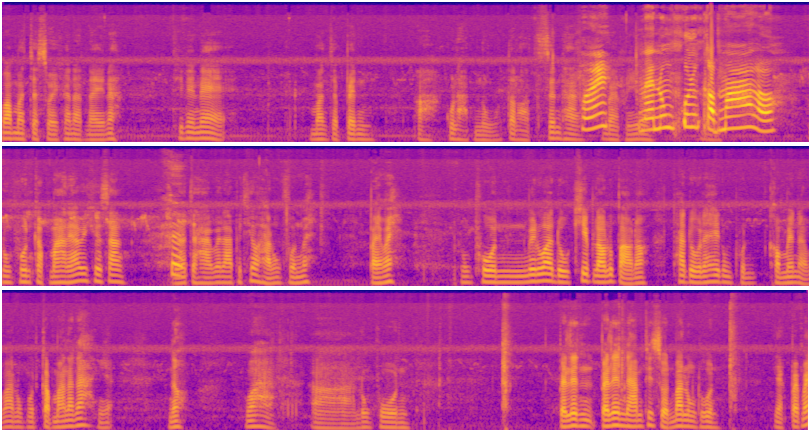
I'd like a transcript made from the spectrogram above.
ว่ามันจะสวยขนาดไหนนะ ที่แน่ๆ มันจะเป็นอ่ากุหลาบหนูตลอดเส้นทางเฮ้ยแบบนี้ไหเลนยลุงพูนกลับมาเหรอ ลุงพูนกลับมาแล้วอีคิวซังฮึเดี๋ยวจะหาเวลาไปเที่ยวหาลุงพูนไหมไปไหมลุงพูนไม่รู้ว่าดูคลิปเราหรือเปล่าเนาะถ้าดูได้ให้ลุงพูนคอมเมนต์หน่อยว่าลุงพูนกลับมาแล้วนะอย่างเงี้ยเนาะว่าอ่าลุงพูนไปเล่นไปเล่นน้ำที่สวนบ้านลุงพูนอยากไปไหม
